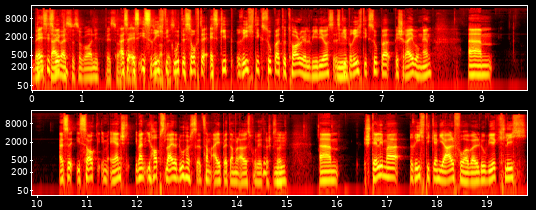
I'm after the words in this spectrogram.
Wenn das ist teilweise sogar nicht besser. Also es ist richtig besser. gute Software. Es gibt richtig super Tutorial-Videos. Es Mhm. gibt richtig super Beschreibungen. Ähm, also ich sage im Ernst, ich meine, ich habe es leider, du hast es jetzt am iPad einmal ausprobiert, hast gesagt. Mhm. Ähm, stelle ich mir richtig genial vor, weil du wirklich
